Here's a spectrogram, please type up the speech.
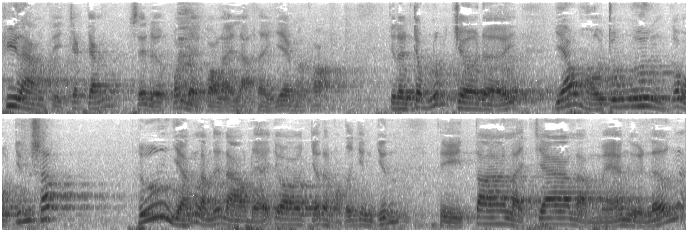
Khi làm thì chắc chắn sẽ được. Vấn đề còn lại là thời gian mà thôi. Cho nên trong lúc chờ đợi, giáo hội trung ương có một chính sách hướng dẫn làm thế nào để cho trở thành phật tử chân chính thì ta là cha là mẹ người lớn á,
